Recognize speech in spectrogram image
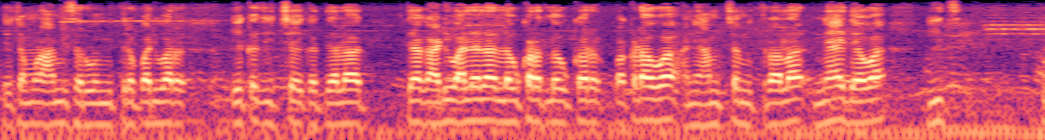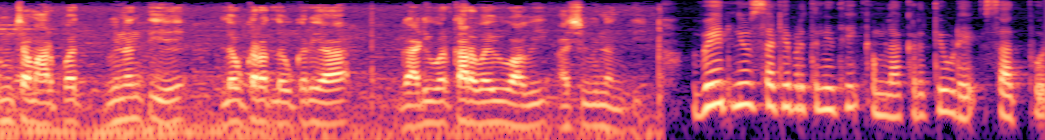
त्याच्यामुळे आम्ही सर्व मित्रपरिवार एकच इच्छा आहे का त्याला त्या गाडीवाल्याला लवकरात लवकर पकडावं आणि आमच्या मित्राला न्याय द्यावा हीच तुमच्या मार्फत विनंती आहे. लवकरात लवकर या गाडीवर कारवाई व्हावी अशी विनंती. वेद न्यूजसाठी प्रतिनिधी कमलाकर तिवडे सातपूर.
